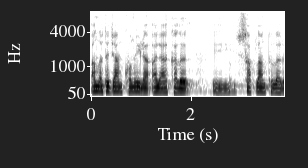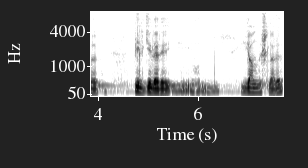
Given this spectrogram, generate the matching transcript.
anlatacağım konuyla alakalı e, saplantıları, bilgileri, yanlışları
